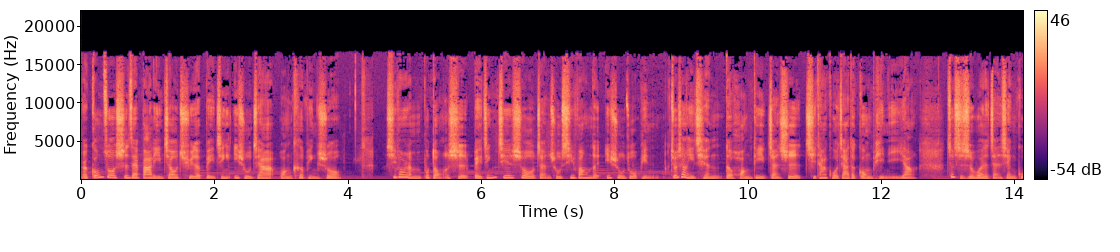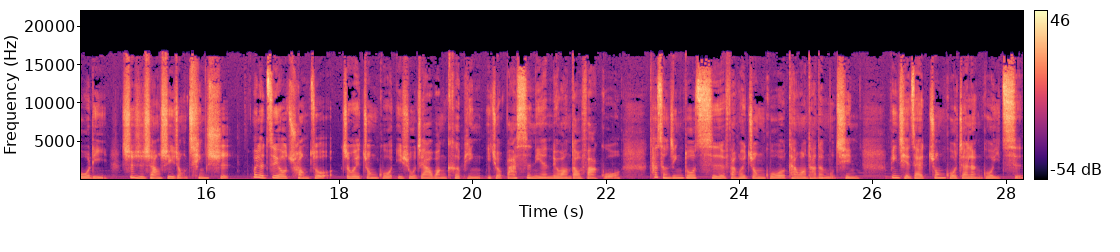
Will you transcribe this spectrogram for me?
而工作室在巴黎郊区的北京艺术家王克平说：“西方人不懂的是，北京接受展出西方的艺术作品，就像以前的皇帝展示其他国家的贡品一样，这只是为了展现国力，事实上是一种轻视。”为了自由创作，这位中国艺术家王克平，一九八四年流亡到法国。他曾经多次返回中国探望他的母亲，并且在中国展览过一次。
